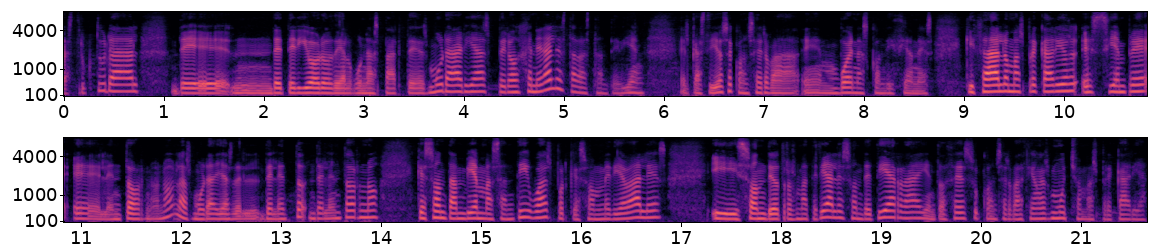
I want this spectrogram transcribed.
estructural, de mm, deterioro de algunas partes murarias, pero en general está bastante bien. El castillo se conserva en buenas condiciones. Quizá lo más precario es siempre eh, el entorno, ¿no? las murallas del, del, entorno, que son también más antiguas porque son medievales y son de otros materiales, son de tierra y entonces su conservación es mucho más precaria.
